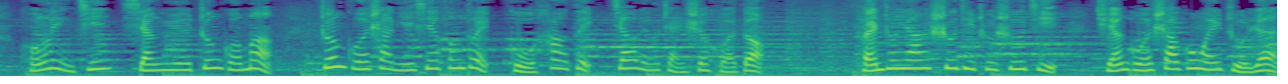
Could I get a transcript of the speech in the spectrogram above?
“红领巾相约中国梦”中国少年先锋队鼓号队交流展示活动。团中央书记处书记、全国少工委主任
